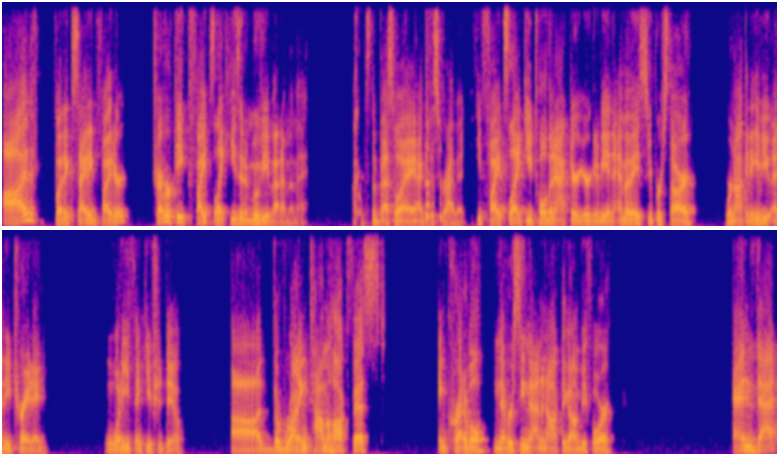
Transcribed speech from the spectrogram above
odd, but exciting fighter. Trevor Peek fights like he's in a movie about MMA. It's the best way I could describe it. He fights like you told an actor you're going to be an MMA superstar. We're not going to give you any training. What do you think you should do? Uh, the running tomahawk fist, incredible. Never seen that in an octagon before. And that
